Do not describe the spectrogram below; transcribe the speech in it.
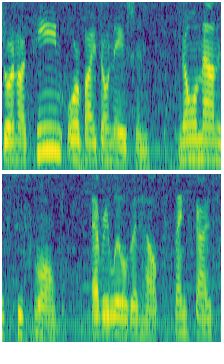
join our team or by donation. No amount is too small. Every little bit helps. Thanks, guys.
